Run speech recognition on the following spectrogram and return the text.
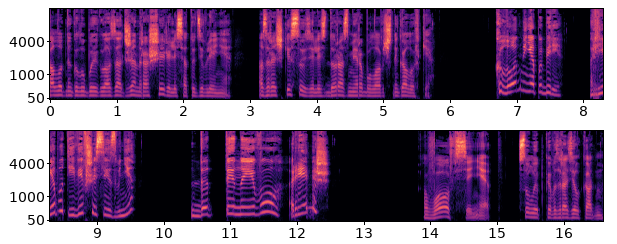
Холодно-голубые глаза Джен расширились от удивления, а зрачки сузились до размера булавочной головки. «Клон меня побери! Ребут, явившийся извне? Да ты наяву ремешь?» «Вовсе нет», — с улыбкой возразил Кадм.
